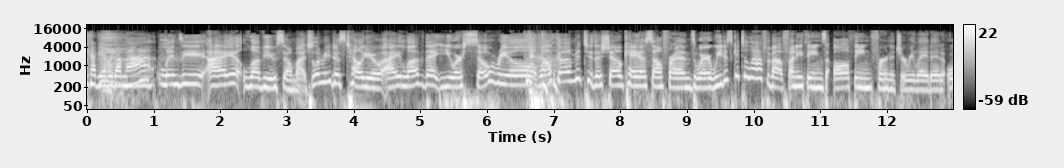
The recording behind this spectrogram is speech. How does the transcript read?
Have you ever done that? Lindsay, I love you so much. Let me just tell you, I love that you are so real. Welcome to the show, KSL Friends, where we just get to laugh about funny things, all thing furniture related, or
